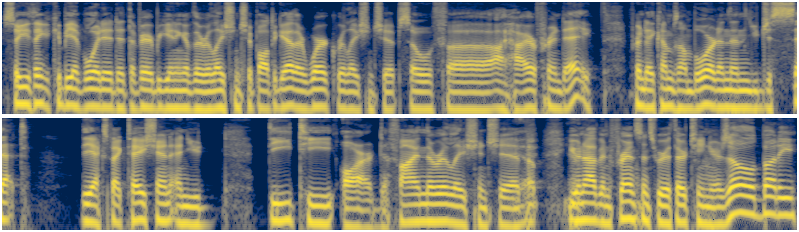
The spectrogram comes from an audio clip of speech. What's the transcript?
So you think it could be avoided at the very beginning of the relationship altogether, work relationship. So if uh, I hire friend A, friend A comes on board, and then you just set the expectation and you DTR, define the relationship. You and I have been friends since we were 13 years old, buddy.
